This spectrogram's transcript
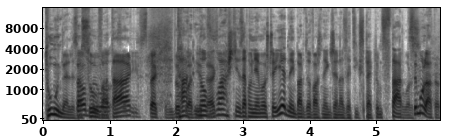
tunel To zasuwa, tak? ZX Spectrum, Tak, dokładnie no tak. właśnie, zapomniałem o jeszcze jednej bardzo ważnej grze na ZX Spectrum, Star Wars. Symulator.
